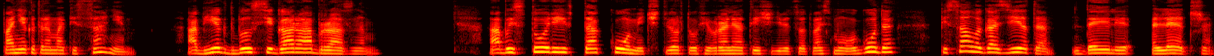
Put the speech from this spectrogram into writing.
По некоторым описаниям, объект был сигарообразным. Об истории в Такоме 4 февраля 1908 года писала газета Daily Ledger.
